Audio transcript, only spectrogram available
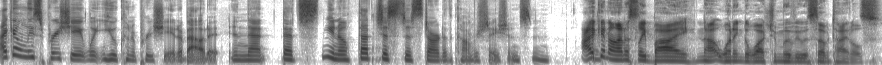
I can at least appreciate what you can appreciate about it, and that that's you know that's just the start of the conversations. And I can honestly buy not wanting to watch a movie with subtitles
